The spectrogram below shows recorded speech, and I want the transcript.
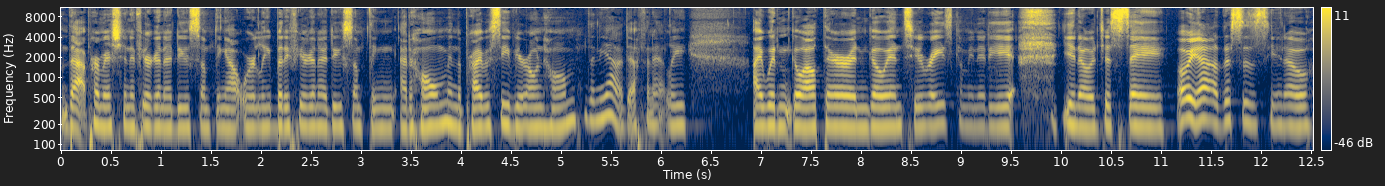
that permission if you're going to do something outwardly, but if you're going to do something at home in the privacy of your own home, then yeah, definitely I wouldn't go out there and go into Ray's community, you know, just say, oh yeah, this is, you know,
